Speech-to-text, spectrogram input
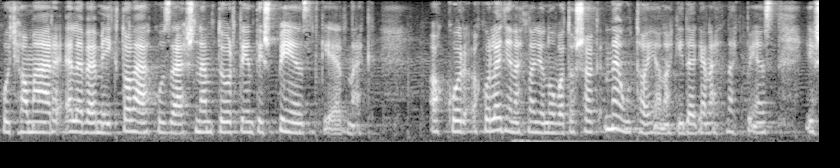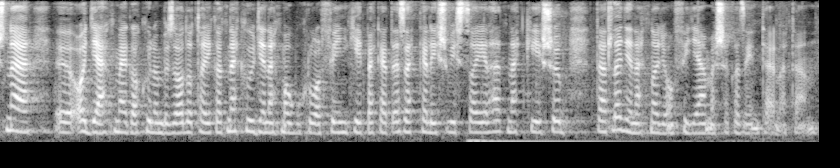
hogyha már eleve még találkozás nem történt, és pénzt kérnek akkor, akkor legyenek nagyon óvatosak, ne utaljanak idegeneknek pénzt, és ne adják meg a különböző adataikat, ne küldjenek magukról fényképeket, ezekkel is visszaélhetnek később, tehát legyenek nagyon figyelmesek az interneten.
